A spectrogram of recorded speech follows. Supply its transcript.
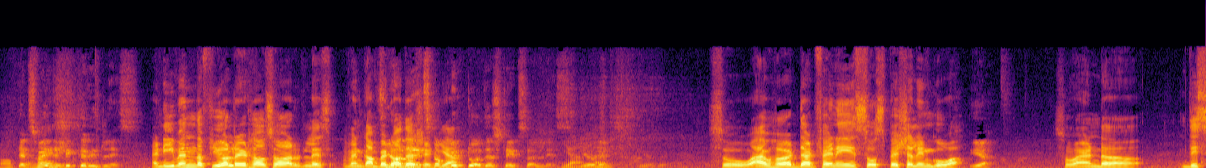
Okay, That's why the liquor is less. And even the fuel rates also are less when compared to other states. compared Yeah. to other states are less. Yeah, nice. right. Right. So I've heard that Feni is so special in Goa. Yeah. So and this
